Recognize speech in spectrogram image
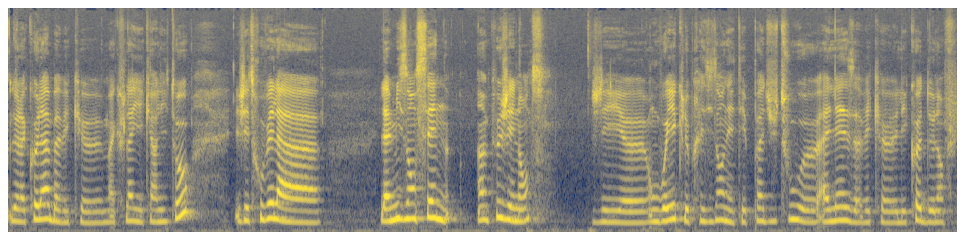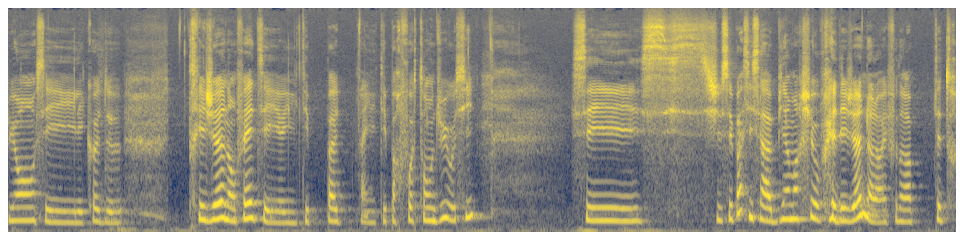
de la collab avec euh, McFly et Carlito, j'ai trouvé la, la mise en scène un peu gênante. Euh, on voyait que le président n'était pas du tout euh, à l'aise avec les codes de l'influence et les codes très jeunes en fait, et il, était pas, il était parfois tendu aussi. Je ne sais pas si ça a bien marché auprès des jeunes, alors il faudra peut-être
